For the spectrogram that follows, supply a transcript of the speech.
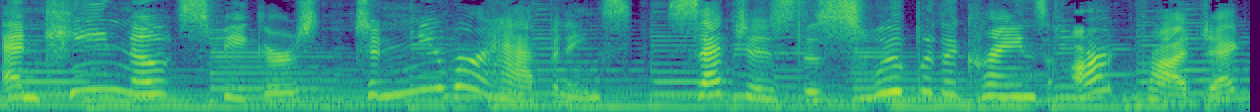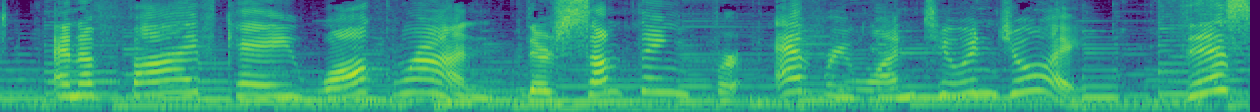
and keynote speakers to newer happenings such as the Swoop of the Cranes art project and a 5K walk run. There's something for everyone to enjoy. This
